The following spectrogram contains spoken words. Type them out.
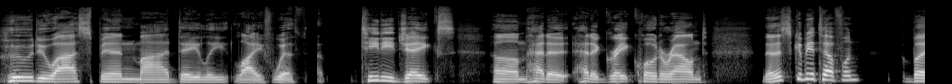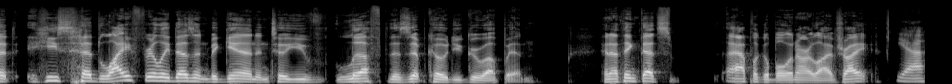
who do I spend my daily life with. TD Jakes um, had a had a great quote around. Now this could be a tough one, but he said life really doesn't begin until you've left the zip code you grew up in, and I think that's applicable in our lives, right? Yeah.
